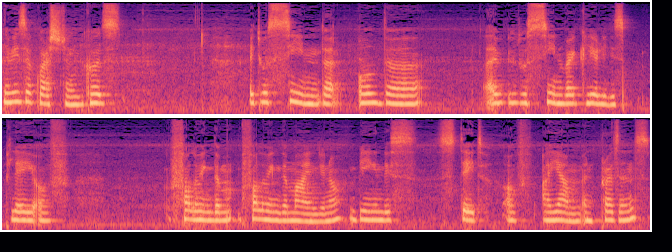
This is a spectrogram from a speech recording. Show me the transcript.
There is a question because it was seen that all the I- it was seen very clearly this play of following the following the mind, you know, being in this state of I am and presence,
